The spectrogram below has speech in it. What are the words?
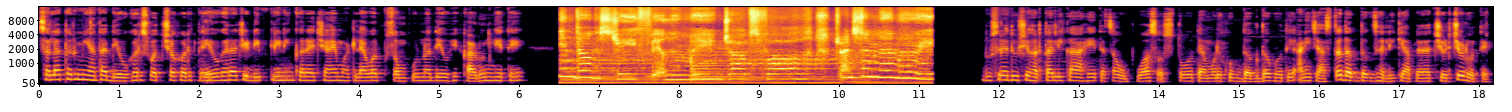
चला तर मी आता देवघर स्वच्छ करते. देवघराची डीप क्लिनिंग करायची आहे म्हटल्यावर संपूर्ण देव हे काढून घेते. Down the street, feeling raindrops fall, drenched दुसऱ्या दिवशी हरतालिका आहे त्याचा उपवास असतो त्यामुळे खूप दगदग होते आणि जास्त दगदग झाली की आपल्याला चिडचिड होते.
